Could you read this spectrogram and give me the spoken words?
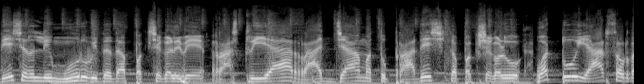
ದೇಶದಲ್ಲಿ ಮೂರು ವಿಧದ ಪಕ್ಷಗಳಿವೆ. ರಾಷ್ಟ್ರೀಯ, ರಾಜ್ಯ ಮತ್ತು ಪ್ರಾದೇಶಿಕ ಪಕ್ಷಗಳು. ಒಟ್ಟು ಎರಡ್ ಸಾವಿರದ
